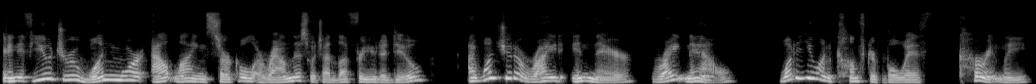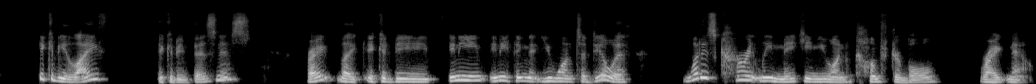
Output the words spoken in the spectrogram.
And if you drew one more outline circle around this, which I'd love for you to do, I want you to write in there right now what are you uncomfortable with currently? It could be life, it could be business, right? Like it could be any anything that you want to deal with. What is currently making you uncomfortable right now?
